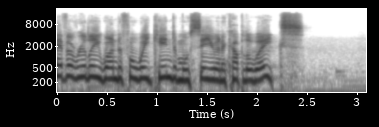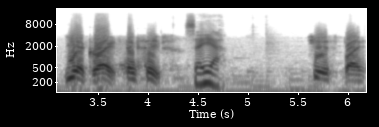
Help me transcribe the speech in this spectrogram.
Have a really wonderful weekend, and we'll see you in a couple of weeks. Yeah, great. Thanks heaps. See ya. Cheers. Bye.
